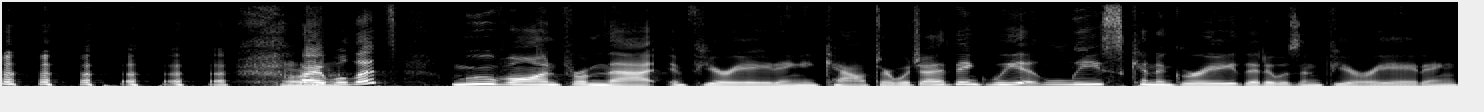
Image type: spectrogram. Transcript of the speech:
All right, well, let's move on from that infuriating encounter, which I think we at least can agree that it was infuriating.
